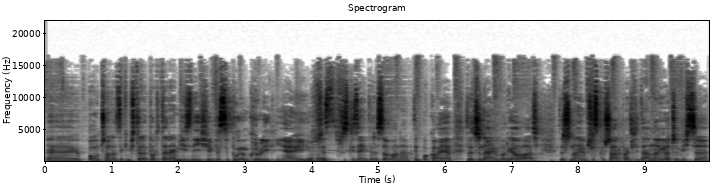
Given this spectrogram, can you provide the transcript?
e, połączone z jakimś teleporterem i z niej się wysypują króliki, nie? I mhm. wszyscy, wszystkie zainteresowane tym pokojem zaczynają wariować, zaczynają wszystko szarpać i tam, no i oczywiście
